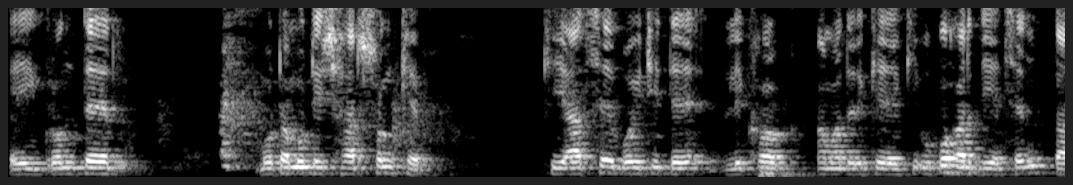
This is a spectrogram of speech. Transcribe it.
এই গ্রন্থের মোটামুটি সারসংক্ষেপ কি আছে বইটিতে লেখক আমাদেরকে কি উপহার দিয়েছেন তা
